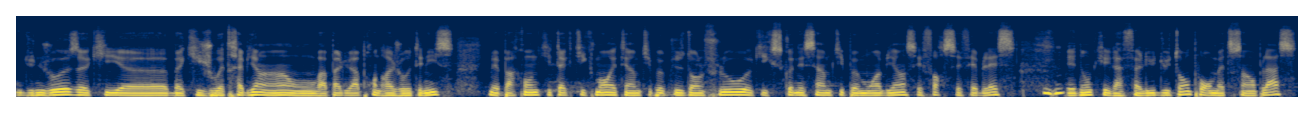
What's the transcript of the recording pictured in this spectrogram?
d'une joueuse qui, bah, qui jouait très bien. Hein. On va pas lui apprendre à jouer au tennis, mais par contre qui tactiquement était un petit peu plus dans le flou, qui se connaissait un petit peu moins bien ses forces, ses faiblesses. Et donc, il a fallu du temps pour mettre ça en place.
